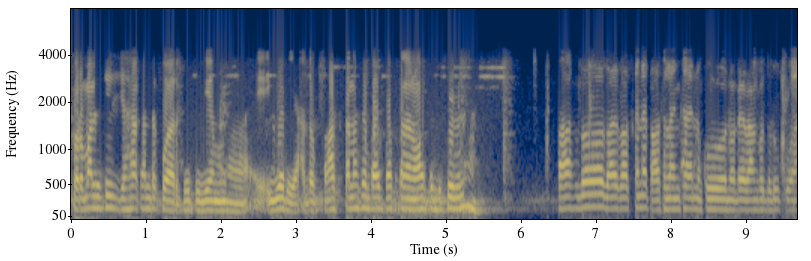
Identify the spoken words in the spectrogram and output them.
ᱯᱷᱚᱨᱢᱟᱞᱤᱴᱤ ᱡᱟᱦᱟᱸ ᱠᱟᱱ ᱛᱟᱠᱚᱣᱟ ᱟᱨᱠᱤ ᱴᱤ ᱰᱤ ᱮᱢ ᱤᱭᱟᱹ ᱨᱮᱭᱟᱜ ᱟᱫᱚ ᱯᱟᱥ ᱠᱟᱱᱟ ᱥᱮ ᱵᱟᱭ ᱯᱟᱥ ᱠᱟᱱᱟ ᱱᱚᱣᱟ ᱛᱚ ᱵᱤᱥᱚᱭ ᱢᱮᱱᱟᱜᱼᱟ ᱯᱟᱥ ᱫᱚ ᱵᱟᱭ ᱯᱟᱥ ᱠᱟᱱᱟ ᱯᱟᱥ ᱞᱮᱱᱠᱷᱟᱱ ᱱᱩᱠᱩ ᱱᱚᱰᱮ ᱵᱟᱝᱠᱚ ᱫᱩᱲᱩᱵ ᱠᱚᱜᱼᱟ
